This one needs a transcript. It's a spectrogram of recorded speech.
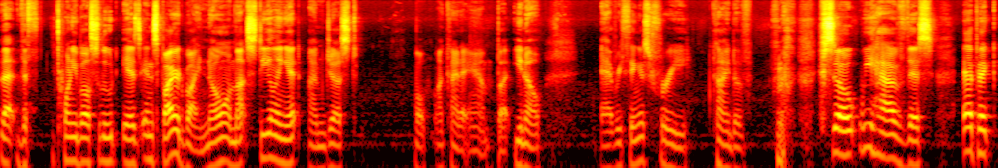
that the 20 bell salute is inspired by. No, I'm not stealing it. I'm just well, I kind of am, but you know, everything is free, kind of. so we have this epic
